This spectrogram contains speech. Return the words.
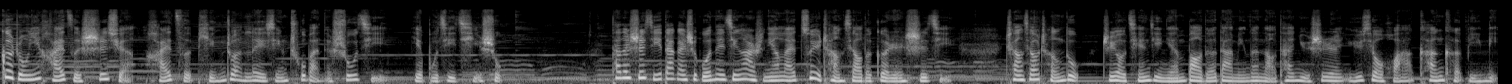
各种以孩子诗选、孩子评传类型出版的书籍也不计其数。他的诗集大概是国内近二十年来最畅销的个人诗集，畅销程度只有前几年报得大名的脑瘫女诗人余秀华堪可比拟。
